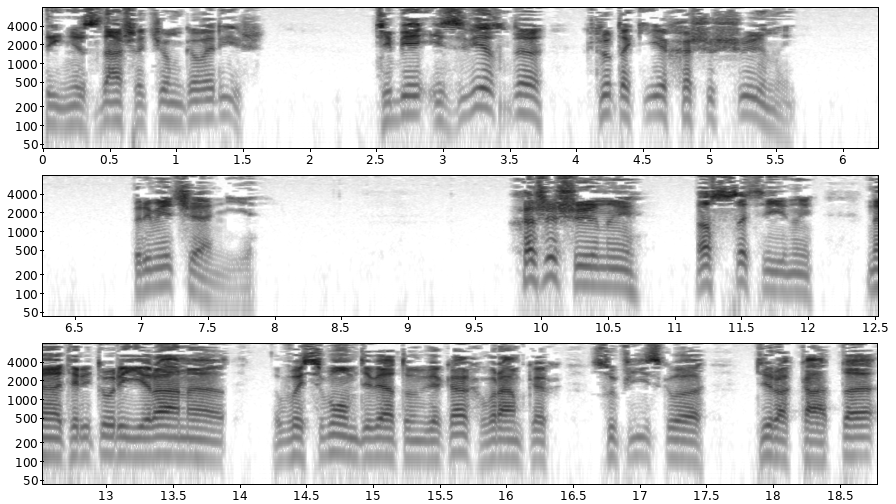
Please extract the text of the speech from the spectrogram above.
Ты не знаешь, о чем говоришь. Тебе известно, кто такие хашишины. Примечание. Хашишины, ассасины на территории Ирана в VIII-IX веках в рамках суфийского тираката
